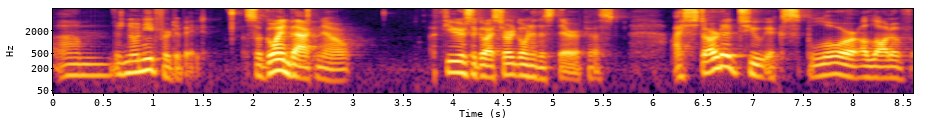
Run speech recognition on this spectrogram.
um, there's no need for debate. So going back now a few years ago i started going to this therapist. I started to explore a lot of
